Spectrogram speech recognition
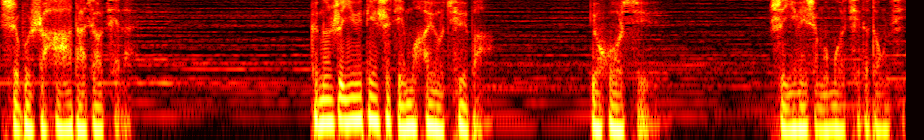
时不时哈哈大笑起来。可能是因为电视节目很有趣吧。又或许，是因为什么默契的东西。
